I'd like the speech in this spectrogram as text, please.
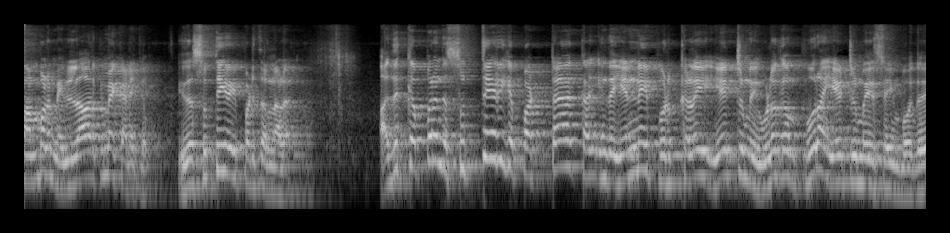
சம்பளம் எல்லாருக்குமே கிடைக்கும். இதை சுத்திகரிப்படுத்துறதுனால. அதுக்கப்புறம் இந்த சுத்திகரிக்கப்பட்ட க இந்த எண்ணெய் பொருட்களை ஏற்றுமதி உலகம் பூரா ஏற்றுமதி செய்யும்போது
